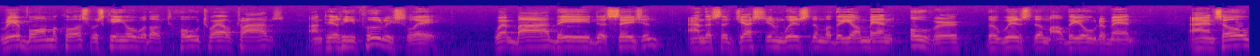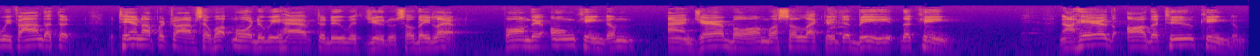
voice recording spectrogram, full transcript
Rehoboam, of course, was king over the whole 12 tribes until he foolishly went by the decision and the suggestion wisdom of the young men over the wisdom of the older men. And so we find that the ten upper tribes said, What more do we have to do with Judah? So they left, formed their own kingdom, and Jeroboam was selected to be the king. Now, here are the two kingdoms.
